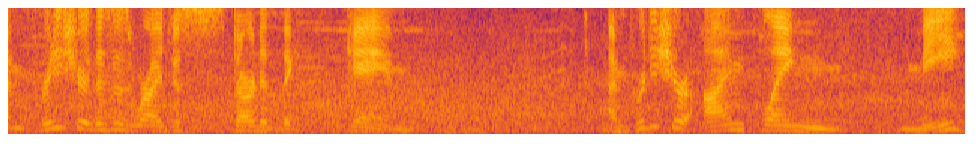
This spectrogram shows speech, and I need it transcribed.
I'm pretty sure this is where I just started the game. I'm pretty sure I'm playing me.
